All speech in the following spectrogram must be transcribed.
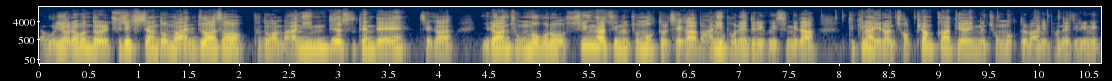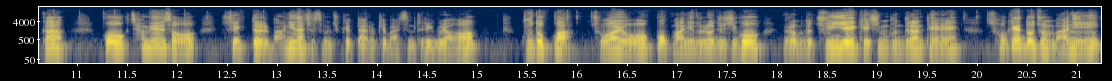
자, 우리 여러분들 주식시장 너무 안 좋아서 그동안 많이 힘드셨을 텐데 제가 이러한 종목으로 수익 날 수 있는 종목들 제가 많이 보내드리고 있습니다. 특히나 이런 저평가되어 있는 종목들 많이 보내드리니까 꼭 참여해서 수익들 많이 나셨으면 좋겠다 이렇게 말씀드리고요. 구독과 좋아요 꼭 많이 눌러주시고 여러분들 주위에 계신 분들한테 소개도 좀 많이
